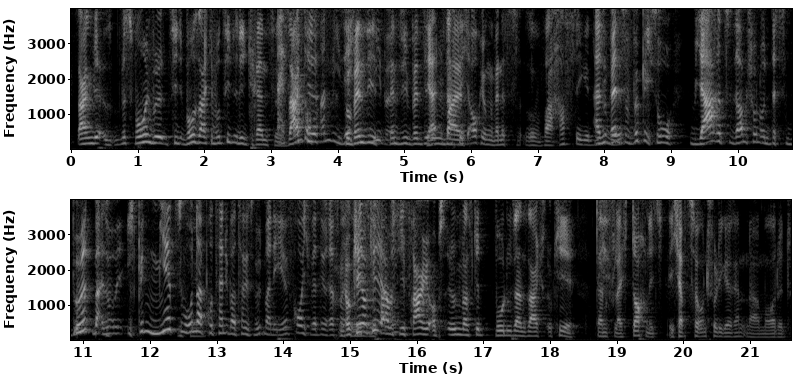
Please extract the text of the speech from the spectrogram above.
Sagen wir, bis wohin will, zieht, wo sagt ihr, wo zieht ihr die Grenze? Es sagt kommt ihr, an, wie so sehr wenn sie sie, liebe. wenn sie, wenn sie Ja, dachte ich auch, Junge, wenn es so wahrhaftige Liebe Also, wenn es so wirklich so Jahre zusammen schon und das wird, also ich bin mir zu 100% überzeugt, es wird meine Ehefrau, ich werde den Rest meines Okay, Lebens okay, aber es ist die Frage, ob es irgendwas gibt, wo du dann sagst, okay, dann vielleicht doch nicht. Ich habe zwei unschuldige Rentner ermordet.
